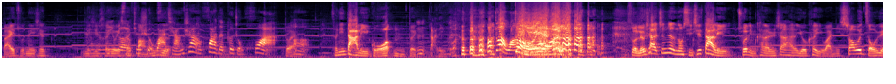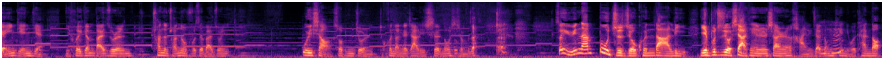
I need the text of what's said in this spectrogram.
白族那些。那些很有意思的房子，瓦墙上画的各种画。对，曾经大理国，嗯，对，大理国，段王爷所留下的真正的东西。其实大理除了你们看到人山人海的游客以外，你稍微走远一点点，你会跟白族人穿着传统服饰的白族人微笑，说不定就混到人家家里吃点东西什么的。所以云南不只只有昆大丽，也不只有夏天人山人海，你在冬天你会看到，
